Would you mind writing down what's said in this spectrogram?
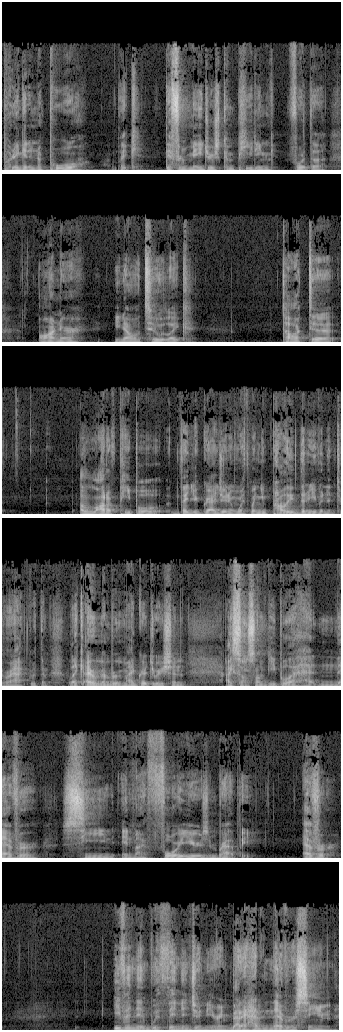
putting it in a pool, like different majors competing for the honor, you know, to like talk to a lot of people that you're graduating with when you probably didn't even interact with them. Like I remember my graduation, I saw some people I had never seen in my four years in Bradley, ever. Even in, within engineering that I had never seen.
